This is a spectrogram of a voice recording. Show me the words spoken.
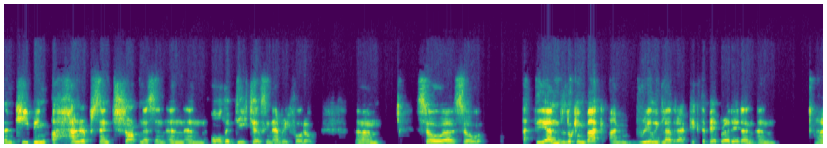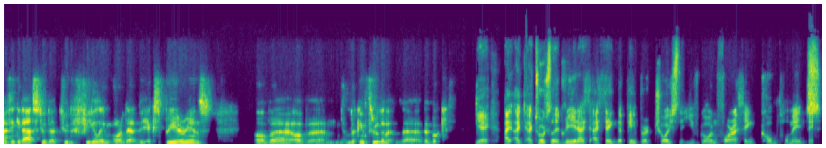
than keeping a hundred percent sharpness and, and and all the details in every photo. Um, so uh, so at the end looking back i'm really glad that i picked the paper i did and and and I think it adds to the to the feeling or the the experience of uh, of um, looking through the, the, the book. Yeah, I, I, I totally agree, and I, th- I think the paper choice that you've gone for, I think, complements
